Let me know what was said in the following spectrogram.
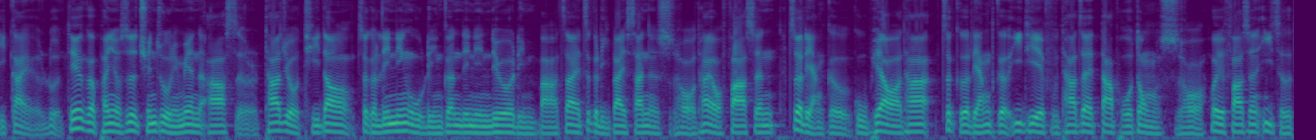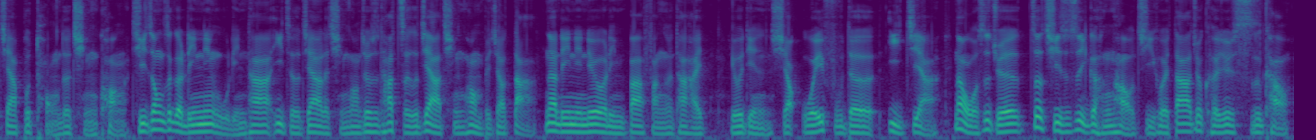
一概而论。第二个朋友是群组里面的阿 Sir，他就有提到这个零零五零跟零零六二零八，在这个礼拜三的时候，他有发生这两个股票啊，他这个两个 ETF，它在大波动的时候会发生一折价不同的情况，其中这个零零五零它。折价的情况就是它折价情况比较大，那零零六二零八反而它还有点小微幅的溢价。那我是觉得这其实是一个很好的机会，大家就可以去思考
